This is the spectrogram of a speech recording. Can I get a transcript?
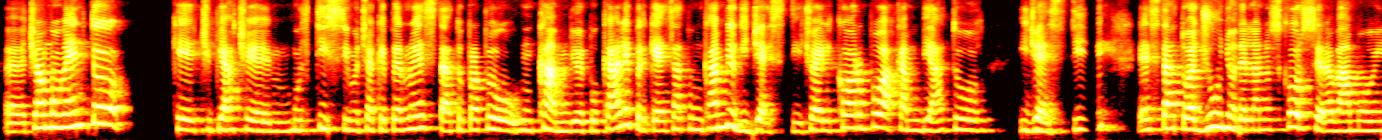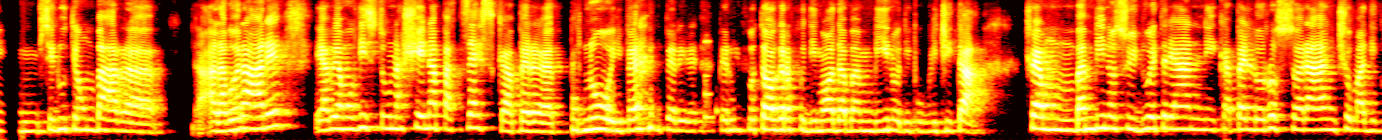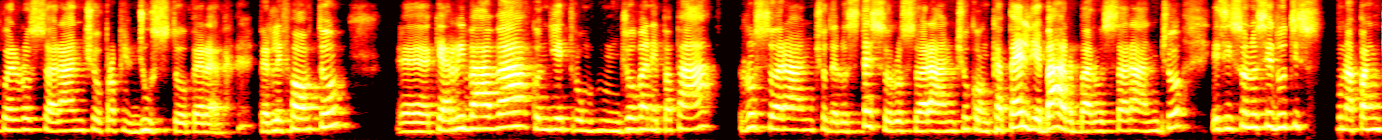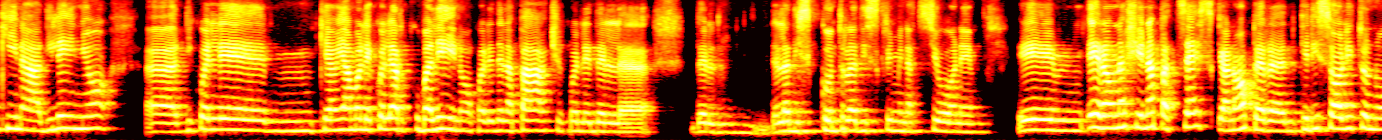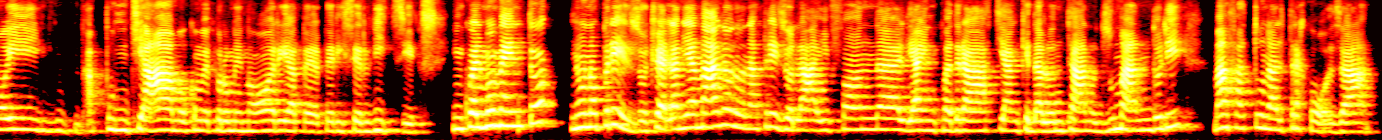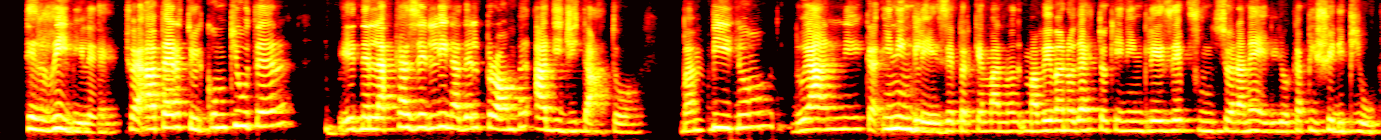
Eh, c'è un momento che ci piace moltissimo, cioè che per noi è stato proprio un cambio epocale perché è stato un cambio di gesti, cioè il corpo ha cambiato i gesti. È stato a giugno dell'anno scorso, eravamo in- seduti a un bar a, a lavorare e abbiamo visto una scena pazzesca per, per noi, per, per- per un fotografo di moda bambino di pubblicità. Cioè un bambino sui due o tre anni, capello rosso-arancio, ma di quel rosso-arancio proprio giusto per, per le foto, eh, che arrivava con dietro un, un giovane papà rosso-arancio, dello stesso rosso-arancio, con capelli e barba rosso-arancio, e si sono seduti su una panchina di legno eh, di quelle, mh, chiamiamole quelle arcobaleno, quelle della pace, quelle del, del, della dis- contro la discriminazione. E, era una scena pazzesca, no? Per, che di solito noi appuntiamo come promemoria per, per i servizi. In quel momento non ho preso, cioè la mia mano non ha preso l'iPhone, li ha inquadrati anche da lontano, zoomandoli, ma ha fatto un'altra cosa terribile, cioè ha aperto il computer e nella casellina del prompt ha digitato bambino, due anni, in inglese, perché mi avevano detto che in inglese funziona meglio, capisce di più.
